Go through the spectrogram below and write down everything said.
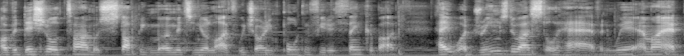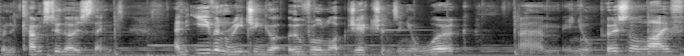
of additional time or stopping moments in your life which are important for you to think about. Hey, what dreams do I still have, and where am I at when it comes to those things? And even reaching your overall objections in your work, um, in your personal life,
